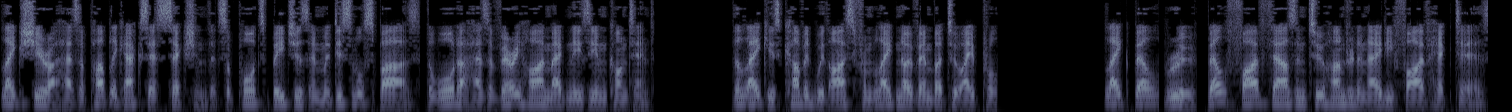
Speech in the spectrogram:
Lake Shira has a public access section that supports beaches and medicinal spas. The water has a very high magnesium content. The lake is covered with ice from late November to April. Lake Bel Ru, Bel 5285 hectares.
